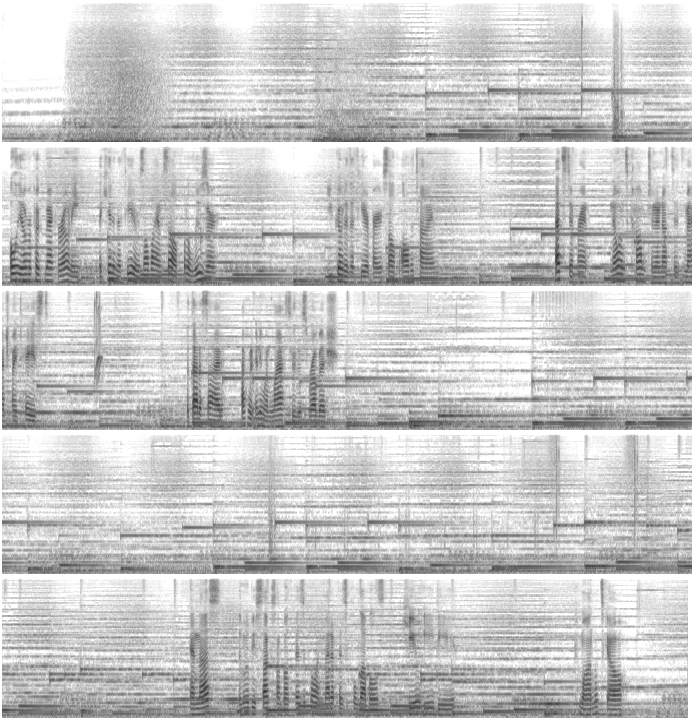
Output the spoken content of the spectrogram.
Holy overcooked macaroni. The kid in the theater is all by himself. What a loser. You go to the theater by yourself all the time. That's different. No one's competent enough to match my taste. But that aside, how could anyone last through this rubbish? And thus, the movie sucks on both physical and metaphysical levels. QED. Come on, let's go.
